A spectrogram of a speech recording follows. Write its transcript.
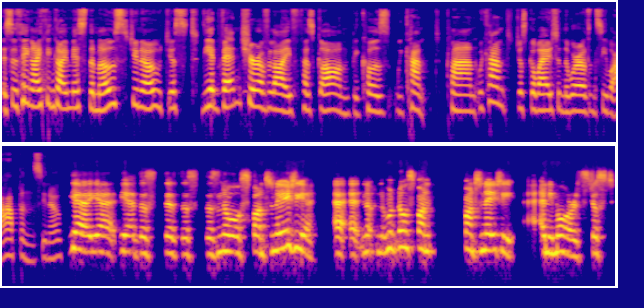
is the thing I think I miss the most. You know, just the adventure of life has gone because we can't plan. We can't just go out in the world and see what happens. You know. Yeah, yeah, yeah. There's, there's, there's no spontaneity. Uh, uh, no, no, no spon- spontaneity anymore. It's just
